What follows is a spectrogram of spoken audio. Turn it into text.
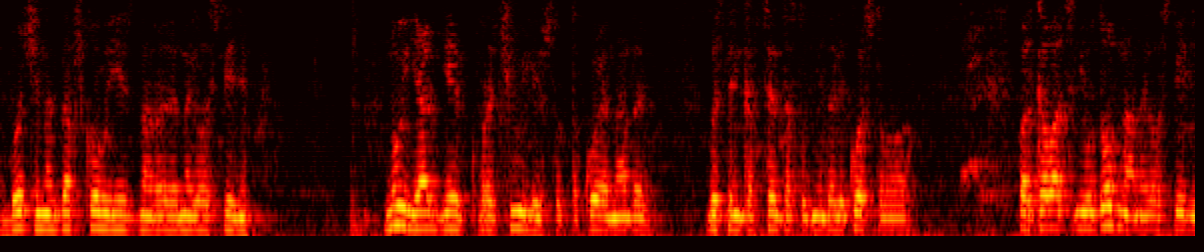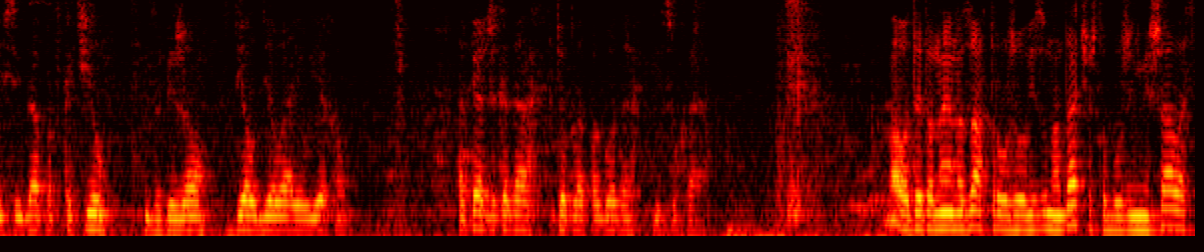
Дочь иногда в школу ездит на, р- на велосипеде. Ну и я где к врачу или что-то такое надо быстренько в центр, тут недалеко, что парковаться неудобно, а на велосипеде всегда подскочил, забежал, сделал дела и уехал. Опять же, когда теплая погода и сухая. А вот это, наверное, завтра уже увезу на дачу, чтобы уже не мешалось.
